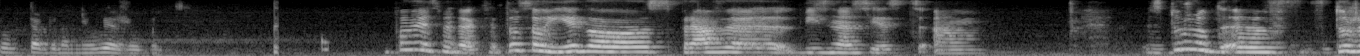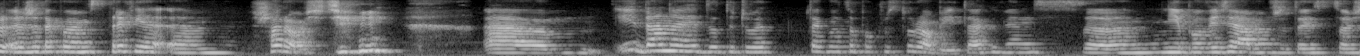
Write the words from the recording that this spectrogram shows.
Bo i tak by nam nie uwierzył, więc... Powiedzmy tak, to są jego sprawy, biznes jest um, z dużo, e, w duży, że tak powiem, w strefie em, szarości. Em, I dane dotyczyły tego, co po prostu robi, tak? Więc e, nie powiedziałabym, że to jest coś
